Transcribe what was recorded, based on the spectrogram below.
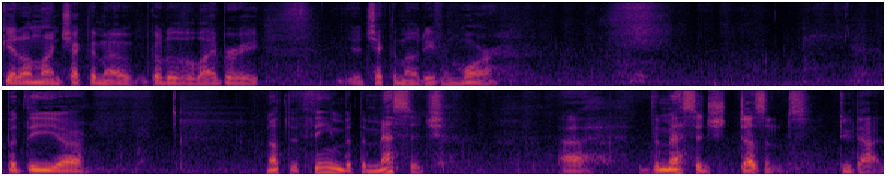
Get online, check them out. Go to the library, check them out even more. But the uh, not the theme, but the message. Uh, the message doesn't do that.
